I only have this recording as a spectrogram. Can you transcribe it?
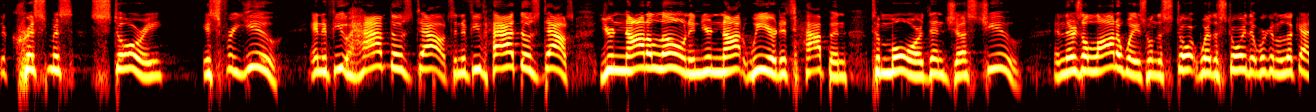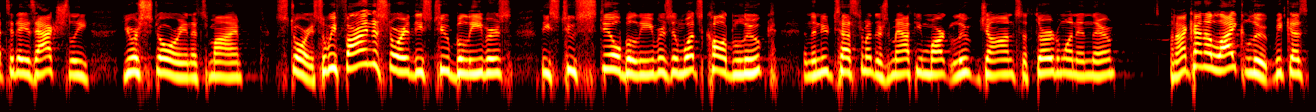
The Christmas story is for you. And if you have those doubts, and if you've had those doubts, you're not alone and you're not weird. It's happened to more than just you. And there's a lot of ways when the story, where the story that we're going to look at today is actually your story and it's my story. So we find the story of these two believers, these two still believers, in what's called Luke. In the New Testament, there's Matthew, Mark, Luke, John. It's the third one in there. And I kind of like Luke because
